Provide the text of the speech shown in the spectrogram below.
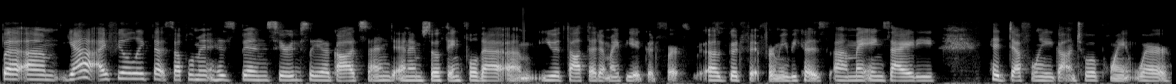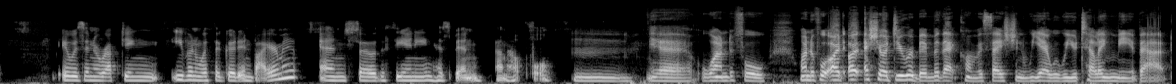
but um, yeah, I feel like that supplement has been seriously a godsend, and I'm so thankful that um, you had thought that it might be a good for, a good fit for me because um, my anxiety had definitely gotten to a point where it was interrupting even with a good environment. And so the theanine has been um, helpful. Mm, yeah, wonderful, wonderful. I, I, actually, I do remember that conversation. Yeah, where you were telling me about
